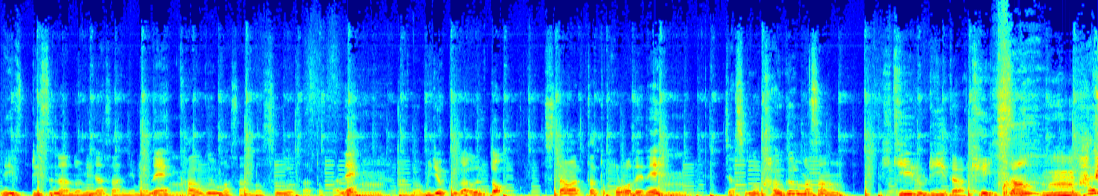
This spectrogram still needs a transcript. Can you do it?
リリスナーの皆さんにもね、うんカウグンマさんの凄さとかね、うあの魅力がうんと伝わったところでね、うん。じゃあそのカウグンマさん率いるリーダーケイチさん、うん。はい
